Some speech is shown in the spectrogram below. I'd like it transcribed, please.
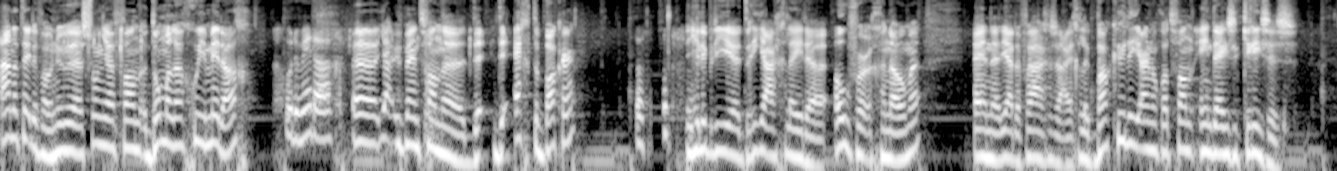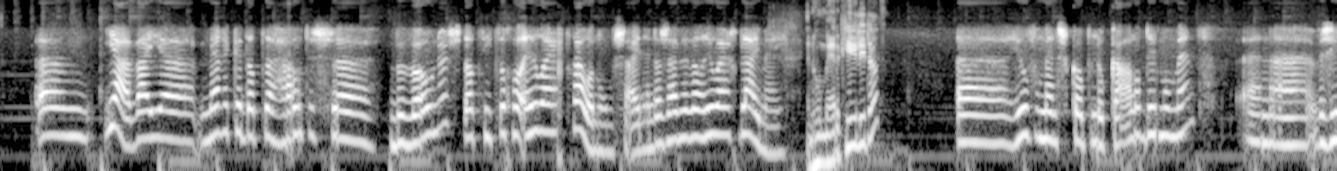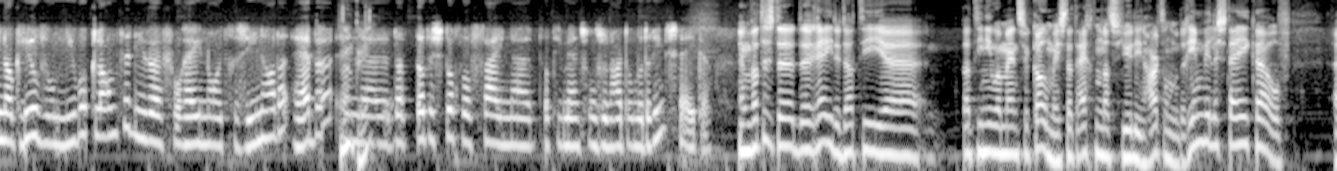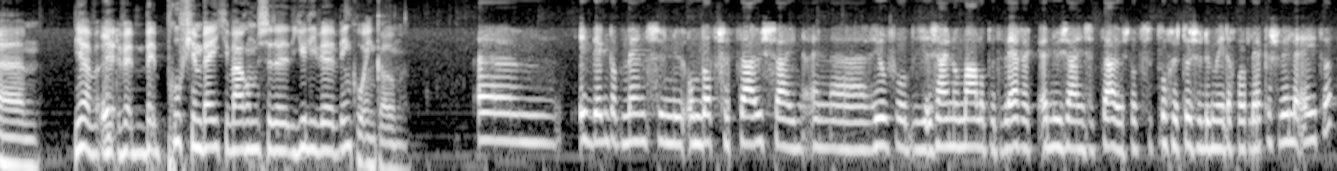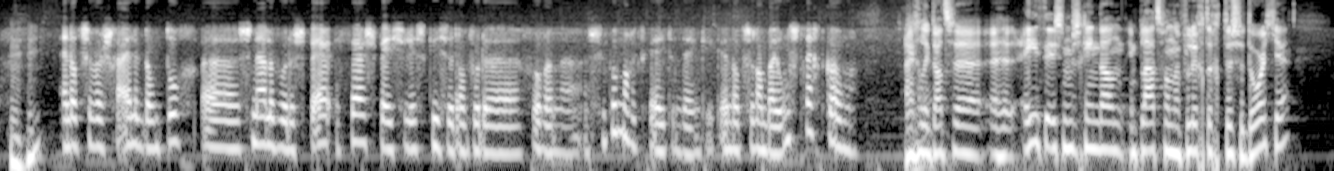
Aan de telefoon nu eh, Sonja van Dommelen. Goedemiddag. Goedemiddag. Eh, ja, u bent van eh, de, de echte bakker. Dat klopt. Jullie hebben die drie jaar geleden overgenomen. En eh, ja, de vraag is eigenlijk, bakken jullie er nog wat van in deze crisis? Ehm, ja, wij eh, merken dat de Houters bewoners dat die toch wel heel erg trouw aan ons zijn. En daar zijn we wel heel erg blij mee. En hoe merken jullie dat? Eh, heel veel mensen kopen lokaal op dit moment. En eh, we zien ook heel veel nieuwe klanten die we voorheen nooit gezien hadden, hebben. En eh, dat, dat is toch wel fijn eh, dat die mensen ons een hart onder de riem steken. En wat is de, de reden dat die, dat die nieuwe mensen komen? Is dat echt omdat ze jullie een hart onder de riem willen steken? Of ehm, ja, proef je een beetje waarom ze de, jullie weer winkel inkomen? Ehm, ik denk dat mensen nu, omdat ze thuis zijn en heel veel die zijn normaal op het werk en nu zijn ze thuis, dat ze toch weer tussen de middag wat lekkers willen eten. Mhm. En dat ze waarschijnlijk dan toch eh, sneller voor de verspecialist kiezen dan voor, de, voor een, een supermarktketen, denk ik. En dat ze dan bij ons terechtkomen. Eigenlijk dat ze eh, eten is misschien dan in plaats van een vluchtig tussendoortje,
